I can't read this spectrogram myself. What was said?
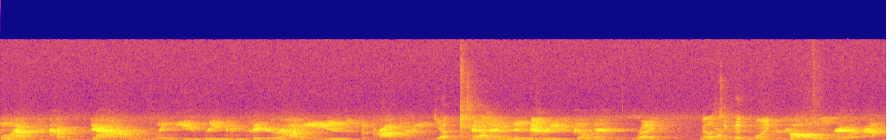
will have to come down when you reconfigure how you use the property. Yep, And then new trees go in. right. No, it's a good point. That's all I'll say on that.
